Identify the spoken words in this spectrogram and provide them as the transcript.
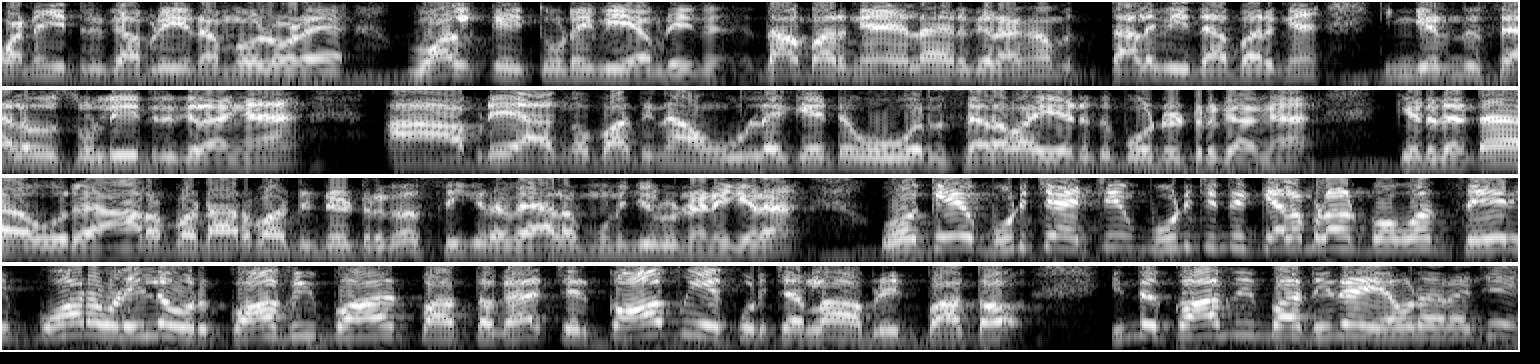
பண்ணிக்கிட்டு இருக்கு அப்படி நம்மளோட வாழ்க்கை துணைவி அப்படின்னு. தான் பாருங்க எல்லாம் இருக்கிறாங்க. தலைவி இதாக பாருங்க. இங்கேருந்து செலவு சொல்லிகிட்டு இருக்கிறாங்க. அப்படியே அங்கே பார்த்தீங்கன்னா அவங்க உள்ளே கேட்டு ஒவ்வொரு செலவாக எடுத்து போட்டுட்ருக்காங்க கிட்டத்தட்ட ஒரு அரபாடு அரபாடு நின்றுட்டு இருக்கோம். சீக்கிரம் வேலை முடிஞ்சிடும் நினைக்கிறேன். ஓகே முடிச்சாச்சு. முடிச்சிட்டு கிளம்பலான்னு போவோம் சரி போகிற வழியில் ஒரு காஃபி பார் பார்த்தோங்க. சரி காஃபியை குடிச்சிடலாம் அப்படின்னு பார்த்தோம். இந்த காஃபி பார்த்தீங்கன்னா எவ்வளோ ராஜி?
